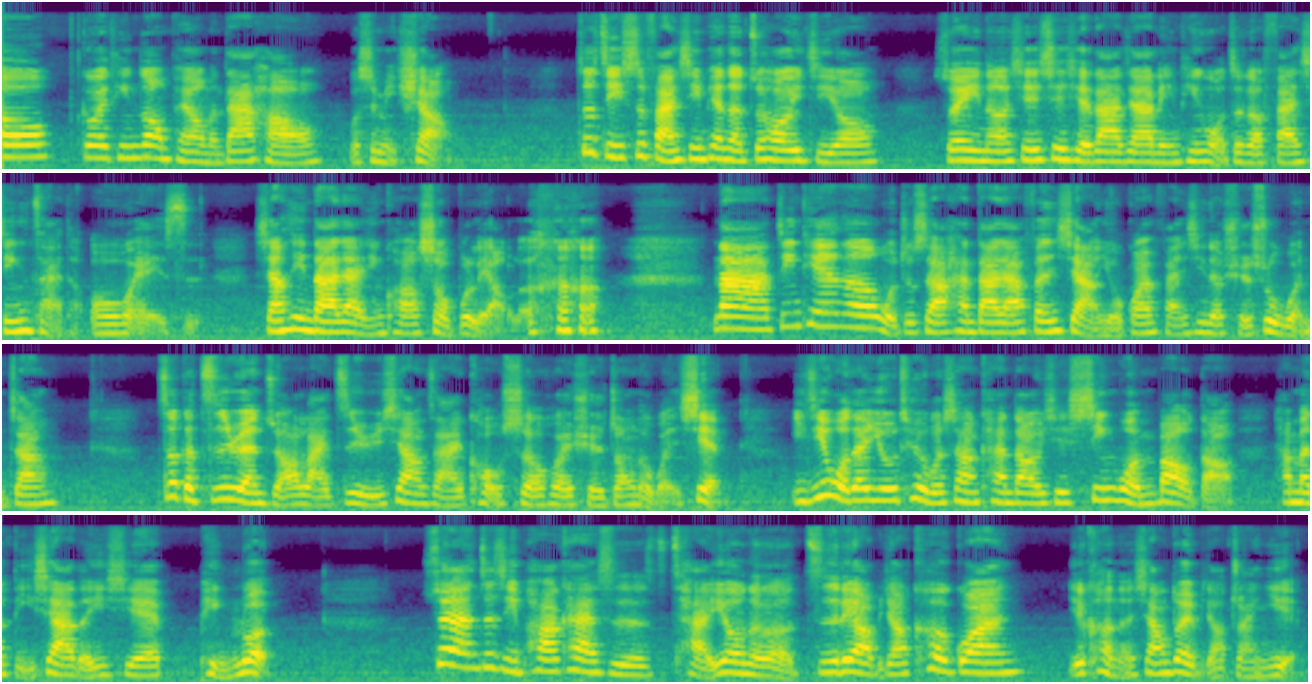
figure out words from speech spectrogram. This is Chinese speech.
Hello，各位听众朋友们，大家好，我是米笑。这集是繁星篇的最后一集哦，所以呢，先谢谢大家聆听我这个繁星仔的 OS，相信大家已经快要受不了了。那今天呢，我就是要和大家分享有关繁星的学术文章。这个资源主要来自于象仔口社会学中的文献，以及我在 YouTube 上看到一些新闻报道，他们底下的一些评论。虽然这集 podcast 采用的资料比较客观，也可能相对比较专业，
